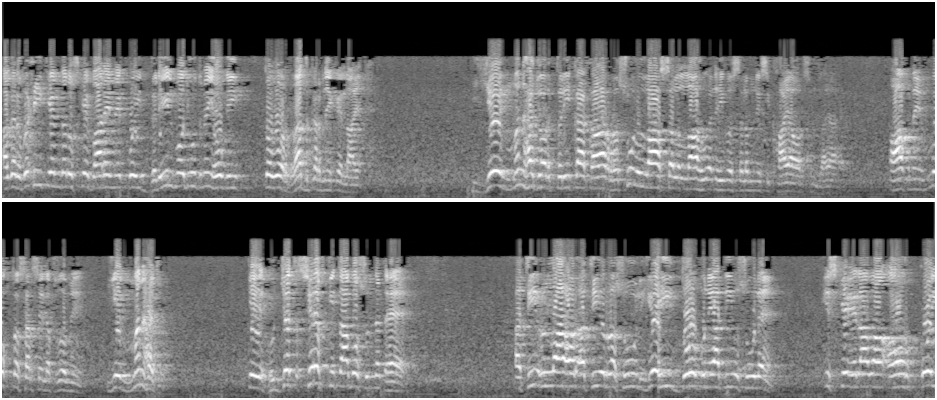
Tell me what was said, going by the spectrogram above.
اگر وہی کے اندر اس کے بارے میں کوئی دلیل موجود نہیں ہوگی تو وہ رد کرنے کے لائق ہے۔ یہ منہج اور طریقہ کار رسول اللہ صلی اللہ علیہ وسلم نے سکھایا اور سمجھایا ہے۔ آپ نے مختصر سے لفظوں میں یہ منہج کہ حجت صرف کتاب و سنت ہے۔ عطی اللہ اور عطی الرسول، یہی دو بنیادی اصول ہیں۔ اس کے علاوہ اور کوئی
